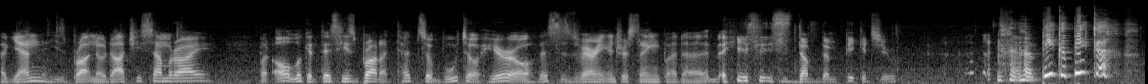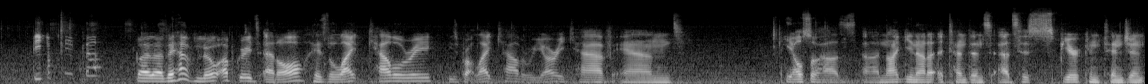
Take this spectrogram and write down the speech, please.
Again, he's brought Nodachi samurai. But oh, look at this. He's brought a Tetsubuto hero. This is very interesting, but uh, he's, he's dubbed them Pikachu. Pika pika. Pika Pika. But uh, they have no upgrades at all. His light cavalry, he's brought light cavalry, Yari Cav, and he also has uh, Naginata attendants as his spear contingent.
